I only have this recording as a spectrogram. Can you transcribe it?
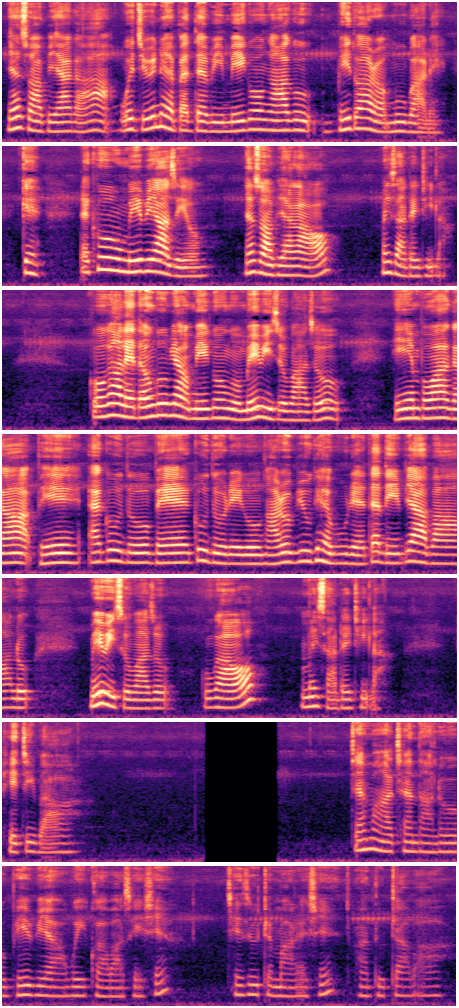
မြတ်စွာဘုရားကဝေကျွေးနဲ့ပတ်သက်ပြီးမေးခွန်း၅ခုမေးသွားတော်မူပါတယ်ကဲတခုမေးပြရစီအောင်မြတ်စွာဘုရားကရောမိစ္ဆာဒိဋ္ဌိလားကိုကလည်းသုံးခုမြောက်မေးခွန်းကိုမေးပြီဆိုပါစို့ အရင်ဘဝကဘယ်အကုသိုလ်ဘယ်ကုသိုလ်တွေကိုငါတို့ပြုခဲ့ဘူးတဲ့တက်တည်ပြပါလို့မေးပြီဆိုပါစို့ကိုကရောမိစ္ဆာဒိဋ္ဌိလားဖြေကြည့်ပါကျမ်းမာချမ်းသာလို့ဘေးပြဝေးကွာပါစေရှင်ကျေးဇူးတင်ပါတယ်ရှင်ကျွန်မတူတာပါ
